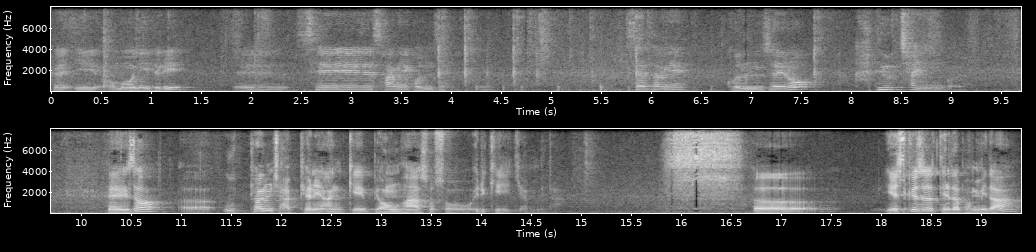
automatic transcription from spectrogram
그러니까 이 어머니들이 예, 세상의 권세, 예, 세상의 권세로 가득 차 있는 거예요. 그래서 어, 우편 좌편에 앉게 명하소서 이렇게 얘기합니다. 어, 예수께서 대답합니다.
